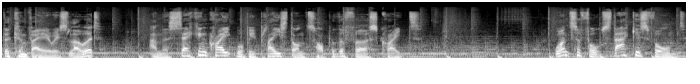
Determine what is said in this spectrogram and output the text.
The conveyor is lowered, and the second crate will be placed on top of the first crate. Once a full stack is formed,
